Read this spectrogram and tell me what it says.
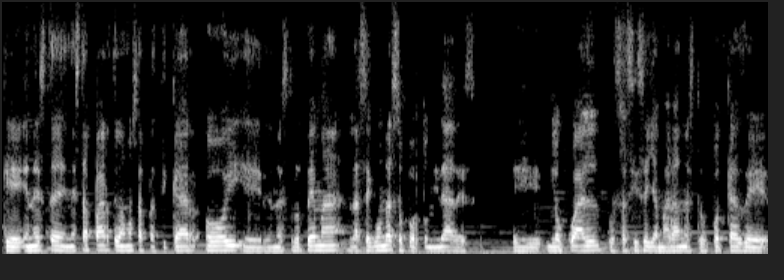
que en esta, en esta parte vamos a platicar hoy eh, de nuestro tema, las segundas oportunidades, eh, lo cual pues así se llamará nuestro podcast de,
